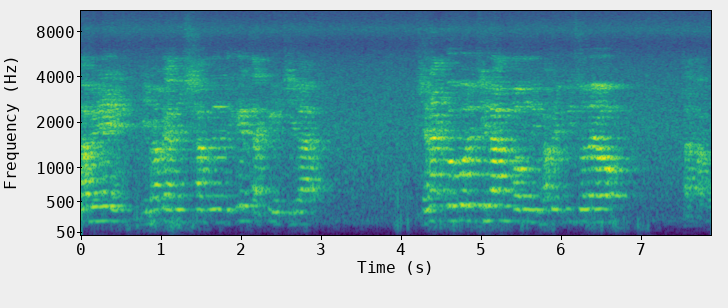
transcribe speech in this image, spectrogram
ভাবে যেভাবে আমি সামনের দিকে তাকিয়েছিলাম শনাক্ত করেছিলাম অমনি ভাবে পিছনেও তাকাবো।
